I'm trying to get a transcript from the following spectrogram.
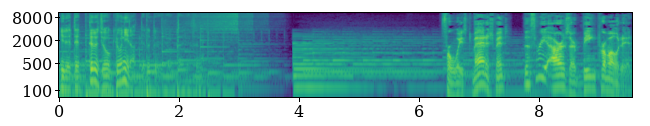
入れていってる状況になっているという For waste management, the three R's are being promoted.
